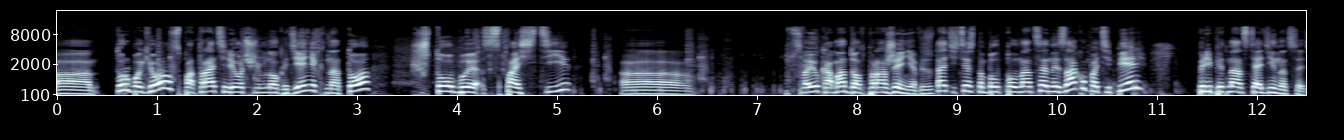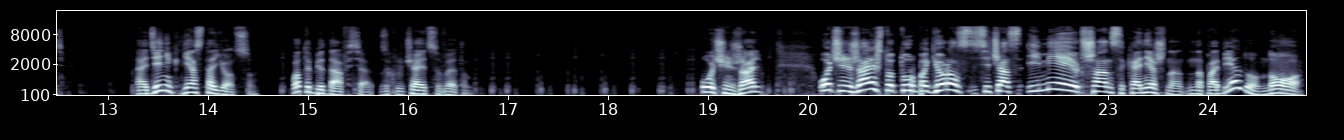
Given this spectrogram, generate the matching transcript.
А, Turbo потратили очень много денег на то, чтобы спасти а, свою команду от поражения. В результате, естественно, был полноценный закуп, а теперь при 15-11 а, денег не остается. Вот и беда вся заключается в этом. Очень жаль. Очень жаль, что Turbo Girls сейчас имеют шансы, конечно, на победу, но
